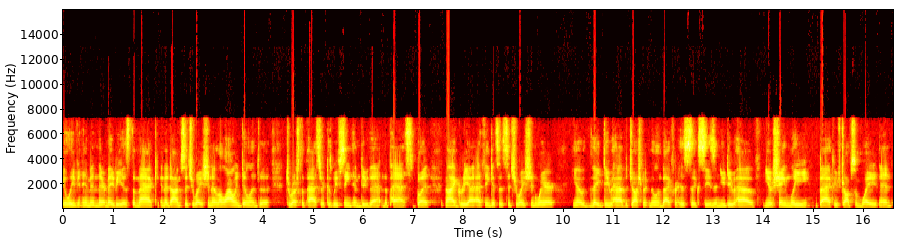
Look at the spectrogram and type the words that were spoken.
You're leaving him in there maybe as the Mac in a dime situation and allowing Dylan to to rush the passer because we've seen him do that in the past. But no, I agree. I, I think it's a situation where you know, they do have Josh McMillon back for his sixth season. You do have, you know, Shane Lee back who's dropped some weight and,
